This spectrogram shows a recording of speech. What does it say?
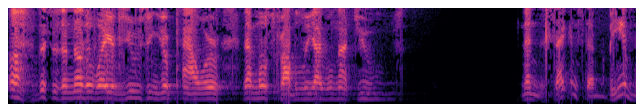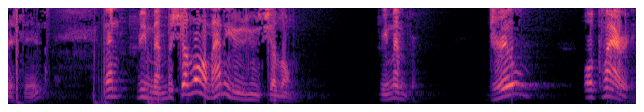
Oh, this is another way of using your power that most probably I will not use. Then the second step, B of this is, then remember shalom. How do you use shalom? Remember. Drill or clarity.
